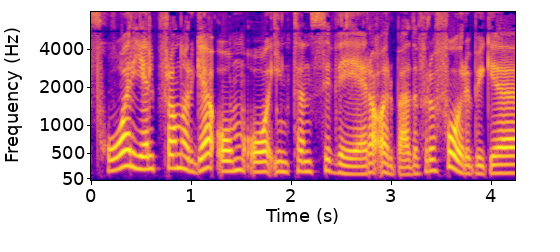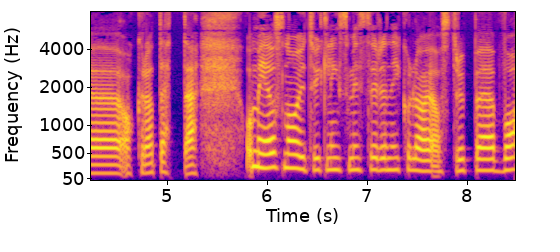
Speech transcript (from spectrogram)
får hjelp fra Norge om å intensivere arbeidet for å forebygge akkurat dette. Og med oss nå utviklingsminister Nikolai Astrup, hva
